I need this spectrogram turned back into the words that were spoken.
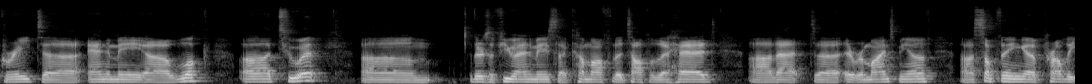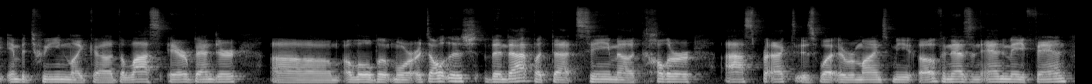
great anime look to it. Um, there's a few animes that come off the top of the head that it reminds me of. something probably in between like The Last Airbender um, a little bit more adultish than that, but that same uh, color aspect is what it reminds me of. And as an anime fan,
